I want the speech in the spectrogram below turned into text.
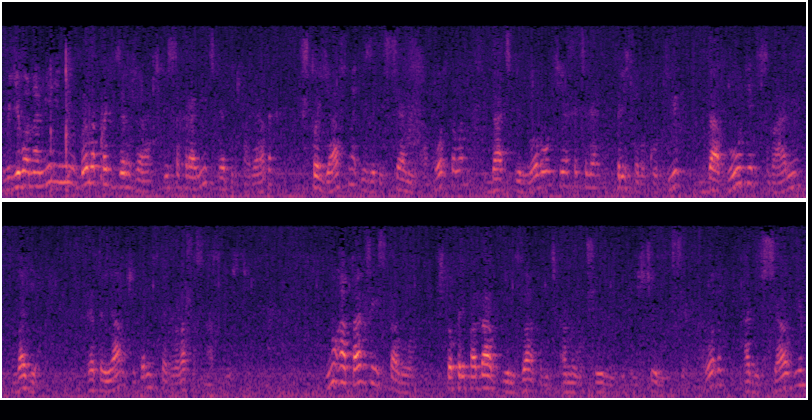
В его намерении было поддержать и сохранить этот порядок, что ясно из обещаний апостолам дать иного утешителя, присовокупив «Да будет с вами вовек». Это Иоанн 14 глава 16 стих. Ну а также из того, что, преподав им заповедь о научении и крещении всех народов, обещал им,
